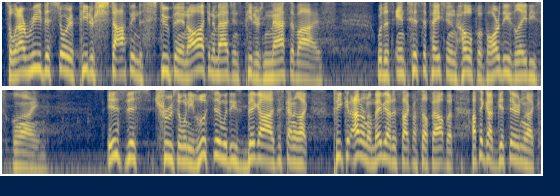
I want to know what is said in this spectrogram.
So when I read this story of Peter stopping to stoop in, all I can imagine is Peter's massive eyes with this anticipation and hope of are these ladies lying? Is this true? So when he looks in with these big eyes, just kind of like peeking, I don't know, maybe I just psych myself out, but I think I'd get there and like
